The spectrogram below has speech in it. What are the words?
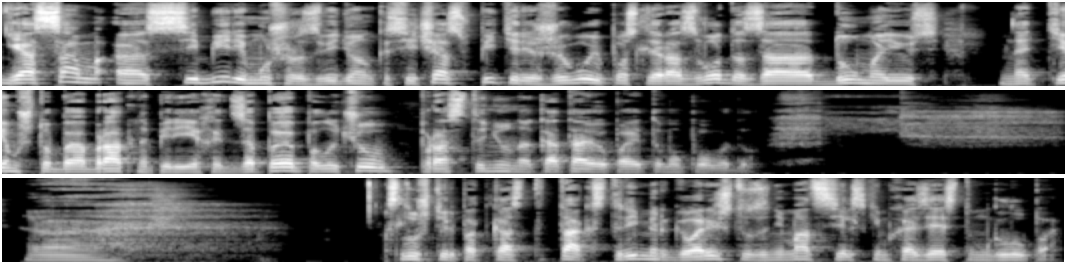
Я сам э, с Сибири, муж разведенка, сейчас в Питере живу и после развода задумаюсь над тем, чтобы обратно переехать. ЗП получу простыню накатаю по этому поводу. Слушатель подкаста. Так, стример говорит, что заниматься сельским хозяйством глупо.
